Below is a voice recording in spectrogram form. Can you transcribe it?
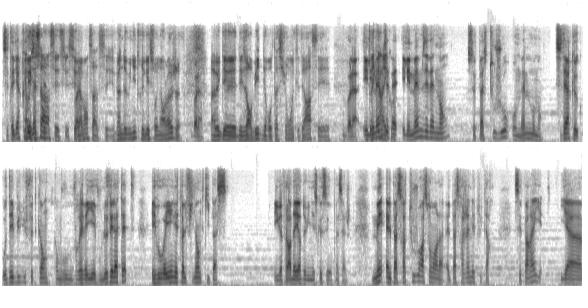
C'est-à-dire que Ah oui, c'est ça, hein, c'est Voilà. vraiment ça. C'est 22 minutes réglées sur une horloge Voilà. avec des, des orbites, des rotations, etc. C'est Voilà. Et les, mêmes carré, quoi. éve- et les mêmes événements se passent toujours au même moment. C'est-à-dire qu'au début du feu de camp, quand vous vous réveillez, vous levez la tête et vous voyez une étoile filante qui passe. Il va falloir d'ailleurs deviner ce que c'est au passage. Mais elle passera toujours à ce moment-là, elle passera jamais plus tard. C'est pareil, il y a,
